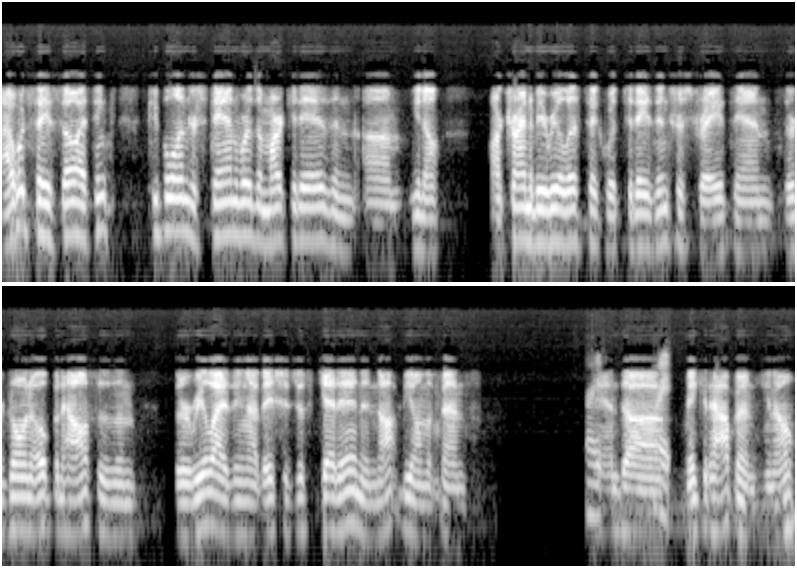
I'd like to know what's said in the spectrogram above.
I would say so. I think people understand where the market is and, um, you know, are trying to be realistic with today's interest rates and they're going to open houses and they're realizing that they should just get in and not be on the fence right. and uh, right. make it happen. You know,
